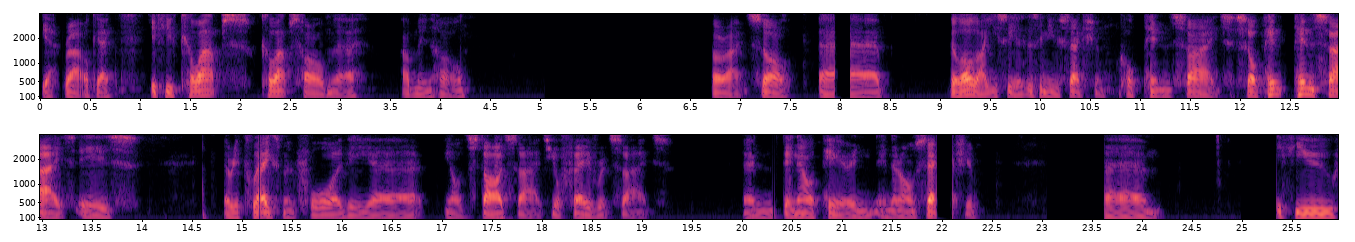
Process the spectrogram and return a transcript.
Yeah, right. Okay. If you collapse collapse home there, admin home. All right. So uh, below that, you see there's a new section called pin sites. So pin, pin sites is a replacement for the, uh, you know, starred sites, your favorite sites. And they now appear in, in their own section. Um, if you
